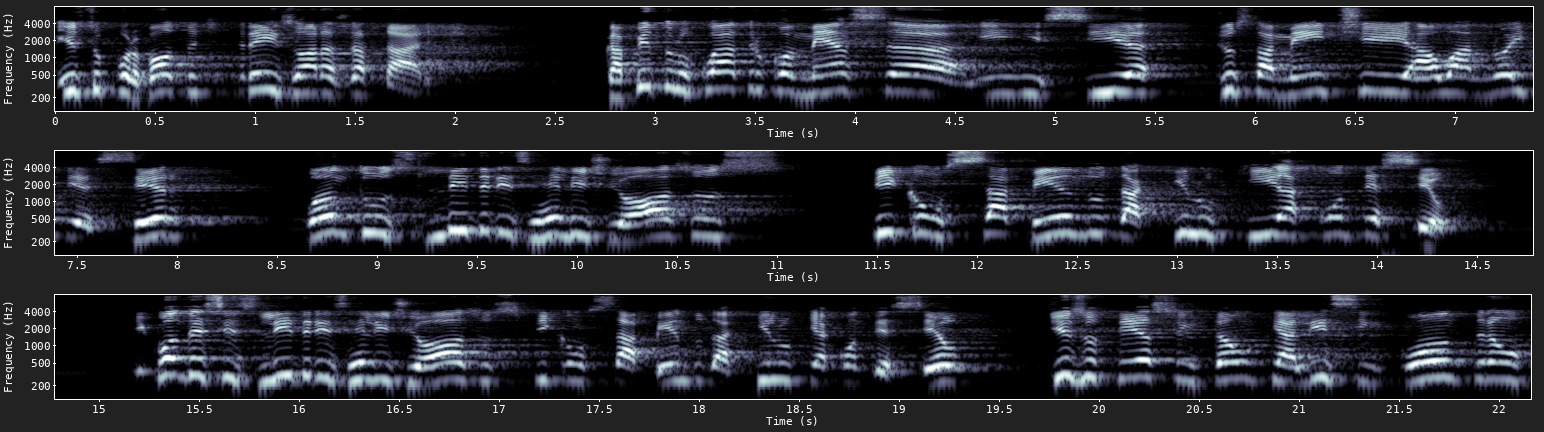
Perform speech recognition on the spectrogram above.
Isso por volta de três horas da tarde. O capítulo 4 começa e inicia justamente ao anoitecer, quando os líderes religiosos ficam sabendo daquilo que aconteceu. E quando esses líderes religiosos ficam sabendo daquilo que aconteceu, diz o texto então que ali se encontram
